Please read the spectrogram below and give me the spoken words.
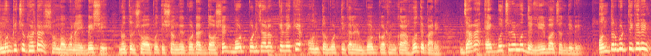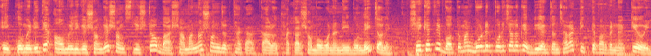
এমন কিছু ঘটার সম্ভাবনাই বেশি। নতুন সভাপতির সঙ্গে গোটা দশেক বোর্ড পরিচালককে রেখে অন্তর্বর্তীকালীন বোর্ড গঠন করা হতে পারে, যারা এক বছরের মধ্যে নির্বাচন দিবে। অন্তর্বর্তীকালীন এই কমিটিতে আওয়ামী লীগের সঙ্গে সংশ্লিষ্ট বা সামান্য সংযোগ থাকা, কারও থাকার সম্ভাবনা নেই বললেই চলে। সেই ক্ষেত্রে বর্তমান বোর্ডের পরিচালকের দুই একজন ছাড়া টিকতে পারবেন না কেউই।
